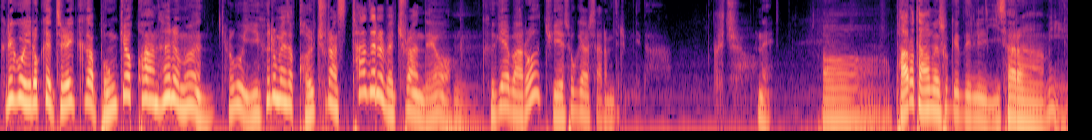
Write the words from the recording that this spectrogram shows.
그리고 이렇게 드레이크가 본격화한 흐름은 결국 이 흐름에서 걸출한 스타들을 배출하는데요. 그게 바로 뒤에 소개할 사람들입니다. 그죠. 네. 어, 바로 다음에 소개드릴 이 사람이,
